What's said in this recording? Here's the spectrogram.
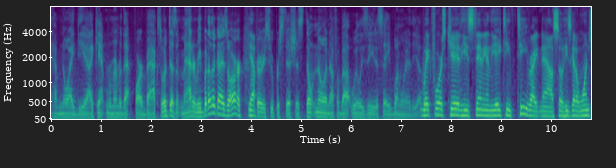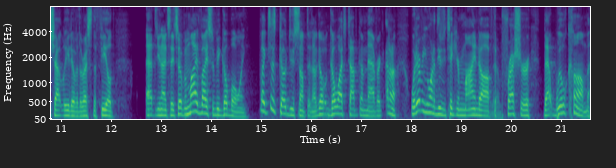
have no idea. I can't remember that far back, so it doesn't matter to me. But other guys are very superstitious. Don't know enough about Willie Z to say one way or the other. Wake Forest kid. He's standing on the 18th tee right now, so he's got a one shot lead over the rest of the field at the United States Open. My advice would be go bowling. Like just go do something. I'll go go watch Top Gun Maverick. I don't know. Whatever you want to do to take your mind off the pressure that will come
